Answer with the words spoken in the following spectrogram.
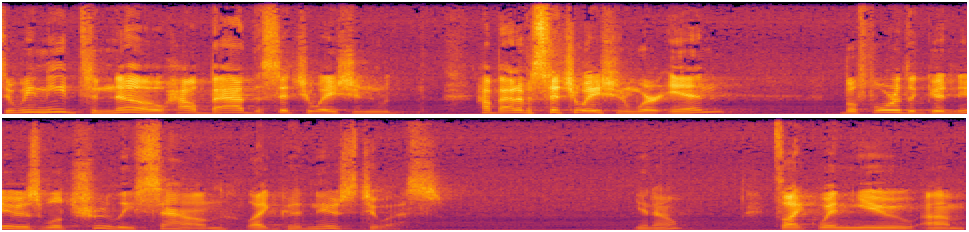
See, we need to know how bad the situation, how bad of a situation we're in before the good news will truly sound like good news to us. You know? It's like when you, um,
